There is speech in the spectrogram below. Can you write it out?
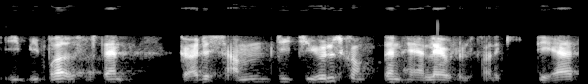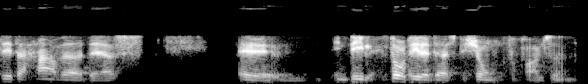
i, i bred forstand gør det samme. De, de ønsker den her lavlønstrategi. Det er det, der har været deres, øh, en, del, en stor del af deres vision for fremtiden.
